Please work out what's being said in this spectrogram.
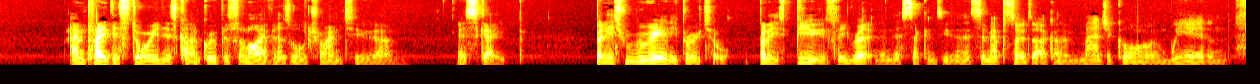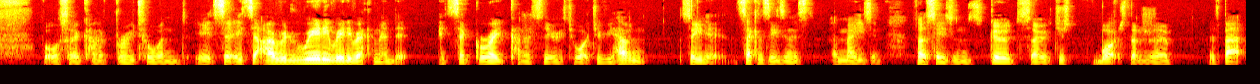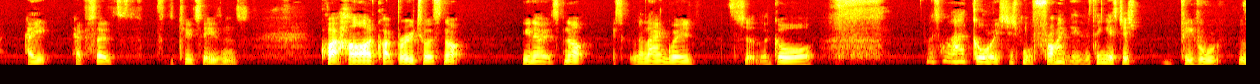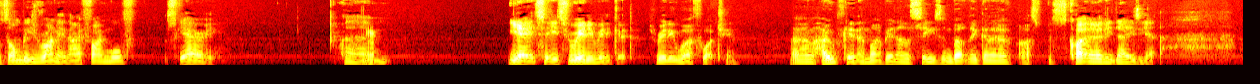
and played this story, this kind of group of survivors all trying to um, escape. But it's really brutal. But it's beautifully written in this second season. There's some episodes that are kind of magical and weird, and but also kind of brutal. And it's it's I would really really recommend it. It's a great kind of series to watch. If you haven't seen it, second season is amazing. First season's good, so just watch them. There's about eight episodes for the two seasons. Quite hard, quite brutal. It's not, you know, it's not it's the language, it's the gore. It's not that gore. It's just more frightening. The thing is, just people zombies running. I find more f- scary. Um, yeah, it's it's really really good. It's really worth watching. Um, hopefully there might be another season, but they're gonna. It's quite early days yet.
